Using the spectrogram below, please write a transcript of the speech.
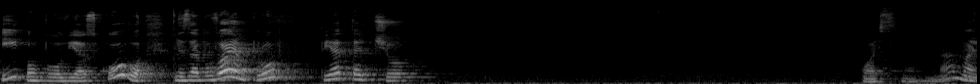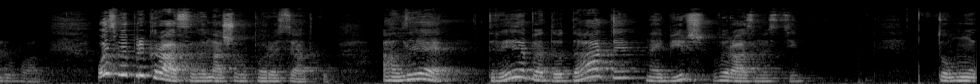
І обов'язково не забуваємо про п'ятачок. Ось намалювали. Ось ми прикрасили нашого поросятку. Але треба додати найбільш виразності. Тому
